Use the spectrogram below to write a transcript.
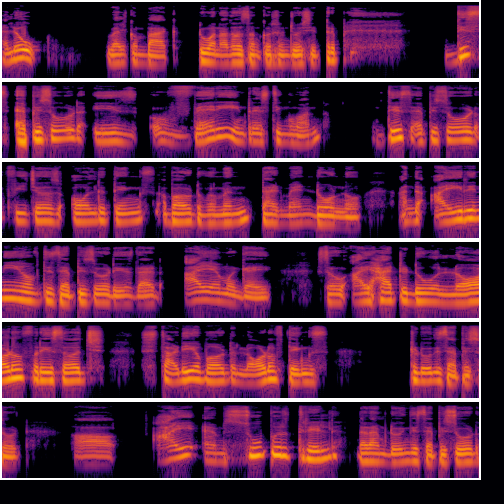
Hello, welcome back to another Sankarshan Joshi trip. This episode is a very interesting one. This episode features all the things about women that men don't know. And the irony of this episode is that I am a guy. So I had to do a lot of research, study about a lot of things to do this episode. Uh, I am super thrilled that I'm doing this episode.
